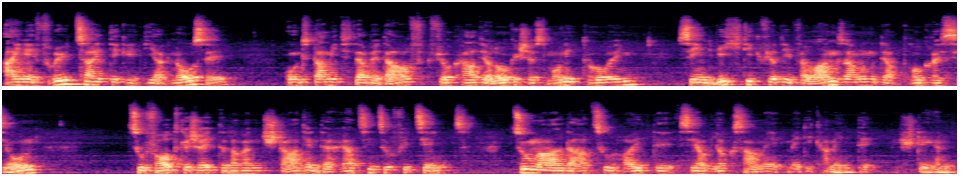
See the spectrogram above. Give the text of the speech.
Eine frühzeitige Diagnose und damit der Bedarf für kardiologisches Monitoring sind wichtig für die Verlangsamung der Progression zu fortgeschritteneren Stadien der Herzinsuffizienz zumal dazu heute sehr wirksame Medikamente bestehen.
